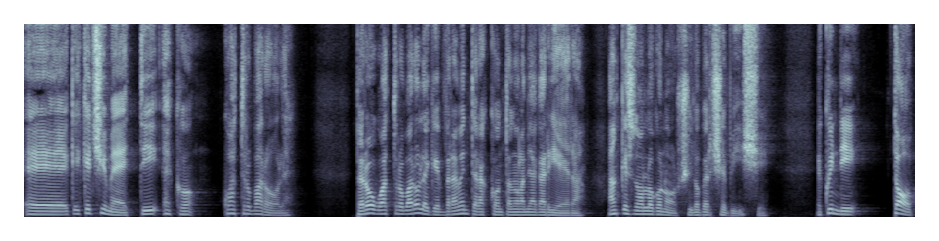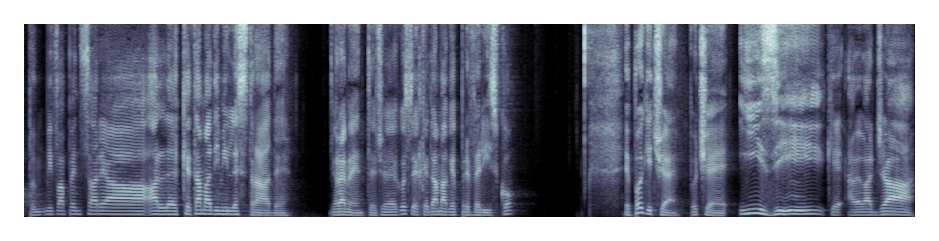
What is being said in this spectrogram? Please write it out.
eh, che, che ci metti? Ecco, quattro parole. Però quattro parole che veramente raccontano la mia carriera. Anche se non lo conosci, lo percepisci. E quindi top, mi fa pensare a, al Ketama di Mille Strade. Veramente, cioè, questo è il Ketama che preferisco. E poi chi c'è? Poi c'è Easy che aveva già,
